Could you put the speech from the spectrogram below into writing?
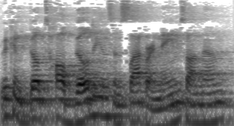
We can build tall buildings and slap our names on them.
